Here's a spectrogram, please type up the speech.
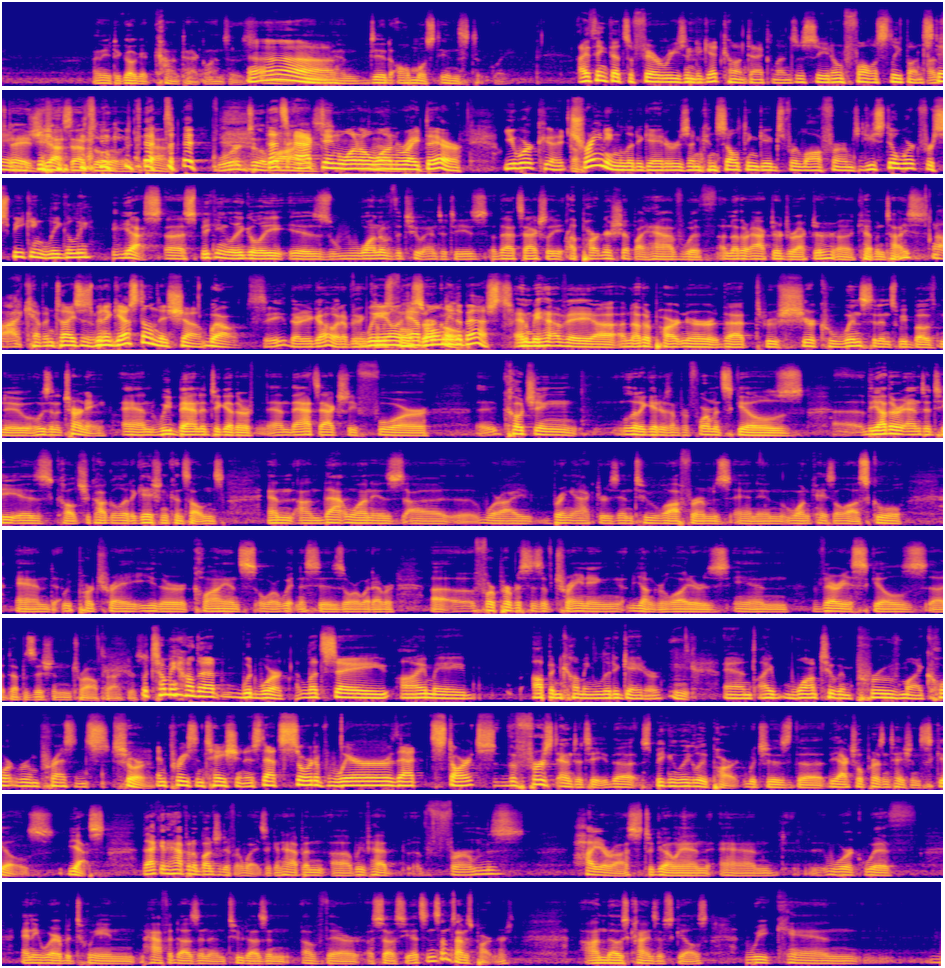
I need to go get contact lenses. Ah. And, and did almost instantly. I think that's a fair reason to get contact lenses so you don't fall asleep on On stage. stage, yes, absolutely. That's yeah. Word to the That's wise. acting 101 right there. You work uh, training litigators and consulting gigs for law firms. Do you still work for Speaking Legally? Yes, uh, Speaking Legally is one of the two entities. That's actually a partnership I have with another actor director, uh, Kevin Tice. Ah, Kevin Tice has been a guest on this show. Well, see, there you go, and everything We comes full have only the best. And we have a uh, another partner that, through sheer coincidence, we both knew, who's an attorney, and we banded together, and that's actually for uh, coaching litigators on performance skills. The other entity is called Chicago Litigation Consultants, and on that one is uh, where I bring actors into law firms, and in one case, a law school and we portray either clients or witnesses or whatever uh, for purposes of training younger lawyers in various skills, uh, deposition, trial practice. But tell me how that would work. Let's say I'm a up and coming litigator Mm. and I want to improve my courtroom presence Sure. and presentation. Is that sort of where that starts? The first entity, the speaking legally part, which is the, the actual presentation skills, yes, that can happen a bunch of different ways. It can happen, uh, we've had firms hire us to go in and work with anywhere between half a dozen and two dozen of their associates and sometimes partners on those kinds of skills. We can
